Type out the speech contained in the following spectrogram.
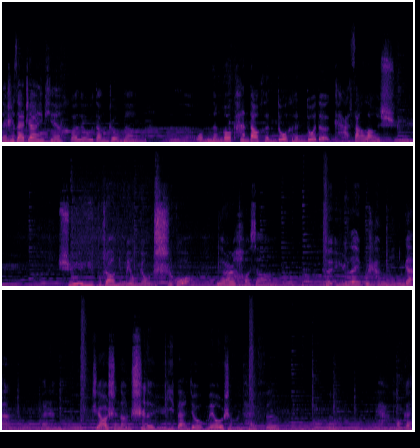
但是在这样一片河流当中呢，嗯，我们能够看到很多很多的卡桑狼鲟鱼。鲟鱼不知道你们有没有吃过？灵儿好像对鱼类不是很敏感，反正只要是能吃的鱼，一般就没有什么太分。嗯，哎呀，好尴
